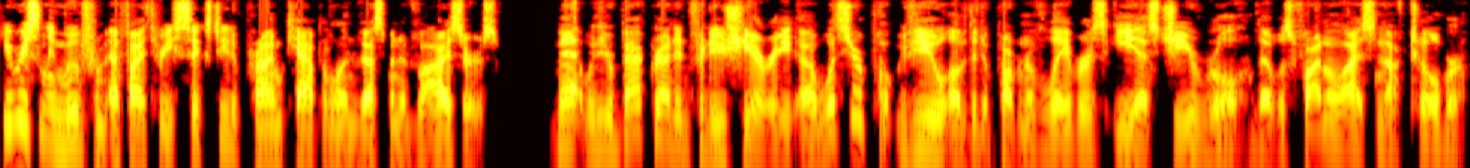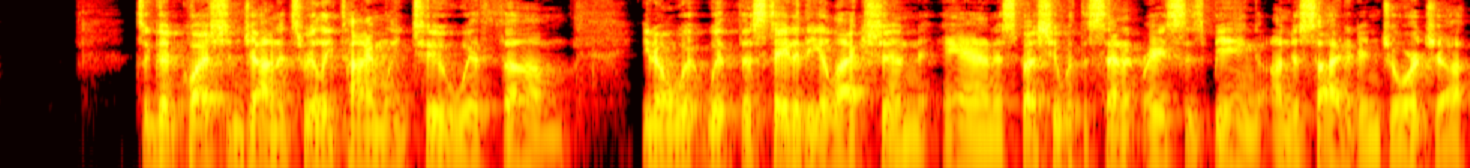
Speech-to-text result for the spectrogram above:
He recently moved from FI360 to Prime Capital Investment Advisors. Matt, with your background in fiduciary, uh, what's your view of the Department of Labor's ESG rule that was finalized in October? It's a good question, John. It's really timely, too, with. Um, you know, with, with, the state of the election and especially with the Senate races being undecided in Georgia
